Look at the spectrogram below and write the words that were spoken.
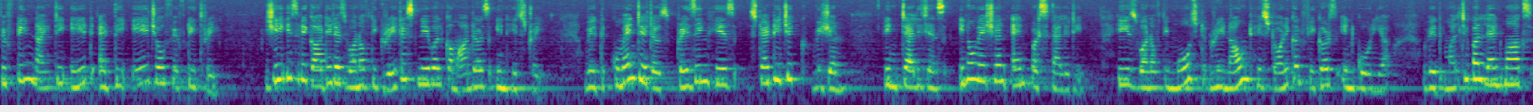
1598 at the age of 53. Ji is regarded as one of the greatest naval commanders in history, with commentators praising his strategic vision, intelligence, innovation and personality. He is one of the most renowned historical figures in Korea, with multiple landmarks,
